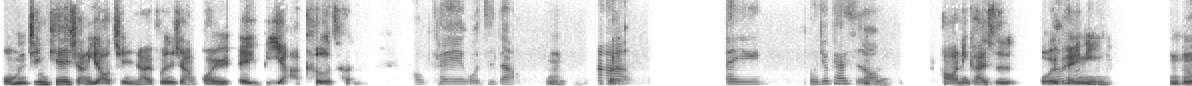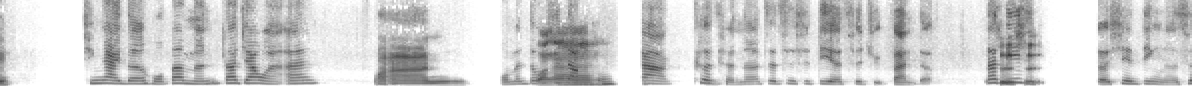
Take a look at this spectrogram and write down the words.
我们今天想邀请你来分享关于 ABR 课程。OK，我知道，嗯，对，哎、欸，我就开始喽、嗯。好啊，你开始，我会陪你。嗯哼。亲爱的伙伴们，大家晚安。晚安。我们都知道，那课程呢，这次是第二次举办的。那第一次的限定呢，是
